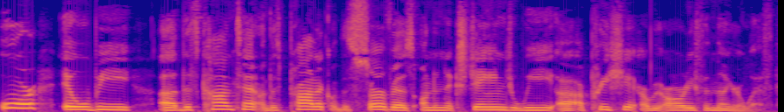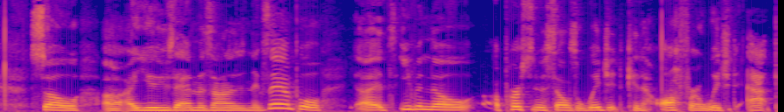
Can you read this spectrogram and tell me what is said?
or it will be uh, this content or this product or this service on an exchange we uh, appreciate or we're already familiar with. So uh, I use Amazon as an example. Uh, it's even though a person who sells a widget can offer a widget app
